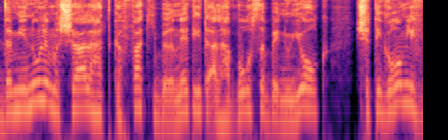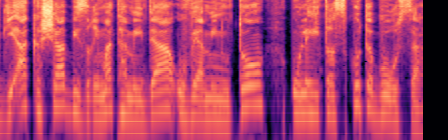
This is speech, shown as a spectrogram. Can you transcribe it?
דמיינו למשל התקפה קיברנטית על הבורסה בניו יורק, שתגרום לפגיעה קשה בזרימת המידע ובאמינותו ולהתרסקות הבורסה.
